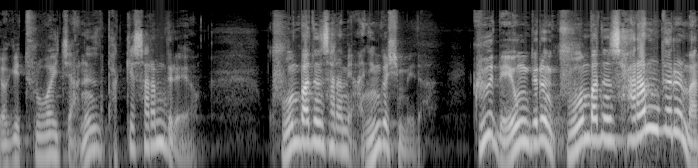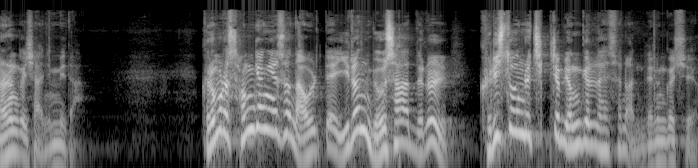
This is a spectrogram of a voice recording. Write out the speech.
여기 들어와 있지 않은 밖의 사람들이에요. 구원받은 사람이 아닌 것입니다. 그 내용들은 구원받은 사람들을 말하는 것이 아닙니다. 그러므로 성경에서 나올 때 이런 묘사들을 그리스도인으로 직접 연결해서는 안 되는 것이에요.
